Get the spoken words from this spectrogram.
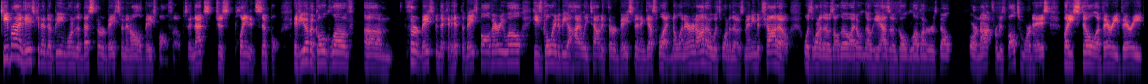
Ke'Bryan Hayes could end up being one of the best third basemen in all of baseball, folks. And that's just plain and simple. If you have a gold glove um, third baseman that can hit the baseball very well, he's going to be a highly touted third baseman. And guess what? Nolan Arenado was one of those. Manny Machado was one of those, although I don't know he has a gold glove under his belt or not from his Baltimore days, but he's still a very, very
